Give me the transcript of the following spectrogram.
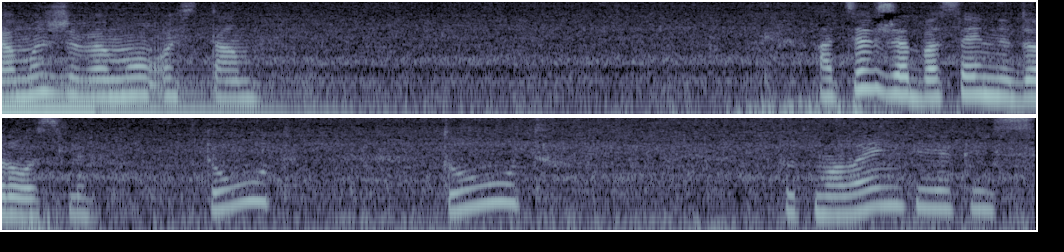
А ми живемо ось там. А це вже басейни дорослі. Тут, тут, тут маленький якийсь.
